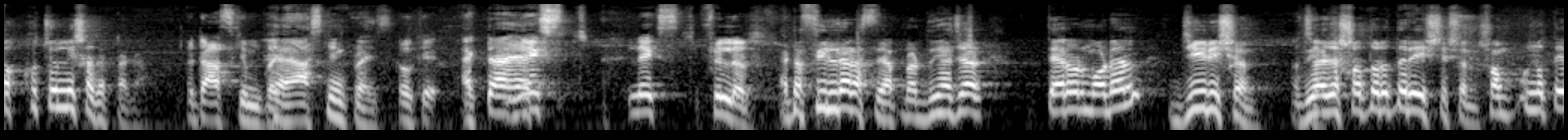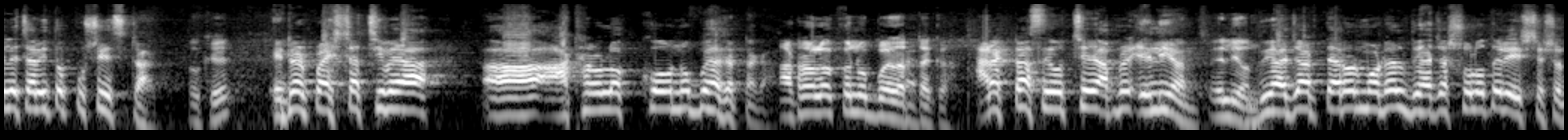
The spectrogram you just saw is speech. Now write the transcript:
লক্ষ চল্লিশ হাজার টাকা। এটা আস্কিং প্রাইস হ্যাঁ আস্কিং প্রাইস ওকে একটা নেক্সট নেক্সট ফিল্ডার একটা ফিল্ডার আছে আপনার দুই হাজার তেরোর মডেল জি এডিশন দুই হাজার সতেরোতে রেজিস্ট্রেশন সম্পূর্ণ তেলে চালিত পুষি স্টার ওকে এটার প্রাইস চাচ্ছি ভাইয়া আঠারো লক্ষ নব্বই হাজার টাকা। আঠারো লক্ষ নব্বই হাজার টাকা। আরেকটা আছে হচ্ছে আপনার এলিয়ন Alien। দুই হাজার তেরোর মডেল দুই হাজার ষোলোতে registration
